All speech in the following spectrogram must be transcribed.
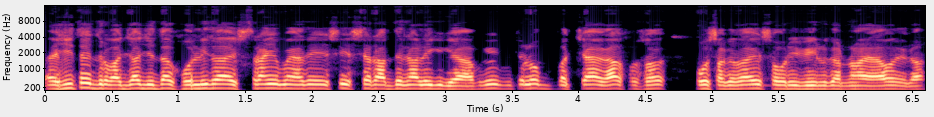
ਅਸੀਂ ਤਾਂ ਦਰਵਾਜ਼ਾ ਜਿੱਦਾਂ ਖੋਲੀ ਦਾ, ਇਸ ਤਰ੍ਹਾਂ ਹੀ ਮੈਂ ਤੇ ਇਸੇ ਇਸੇ ਇਰਾਦੇ ਨਾਲ ਹੀ ਗਿਆ ਕਿ ਚਲੋ ਬੱਚਾ ਹੈਗਾ ਹੋ ਸਕ- ਹੋ ਸਕਦਾ ਇਹ ਸੌਰੀ ਫੀਲ ਕਰਨ ਆਇਆ ਹੋਵੇਗਾ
